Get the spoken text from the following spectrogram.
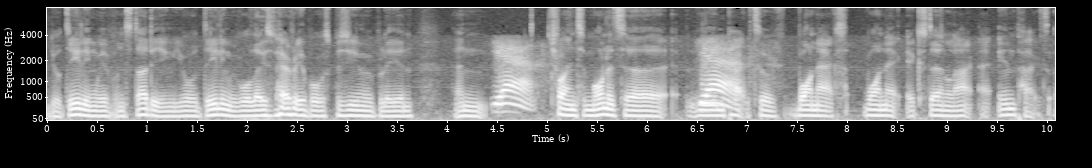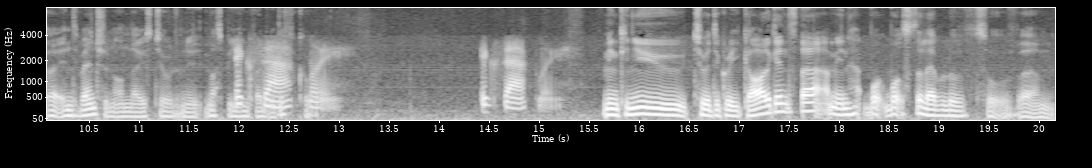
you're dealing with and studying, you're dealing with all those variables presumably, and and yes. trying to monitor the yes. impact of one ex- one external a- impact uh, intervention on those children. It must be exactly. incredibly difficult. Exactly. I mean, can you, to a degree, guard against that? I mean, what what's the level of sort of, um,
